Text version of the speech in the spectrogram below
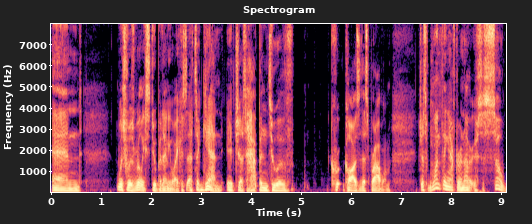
And which was really stupid anyway, because that's again, it just happened to have cr- caused this problem just one thing after another. It was just so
